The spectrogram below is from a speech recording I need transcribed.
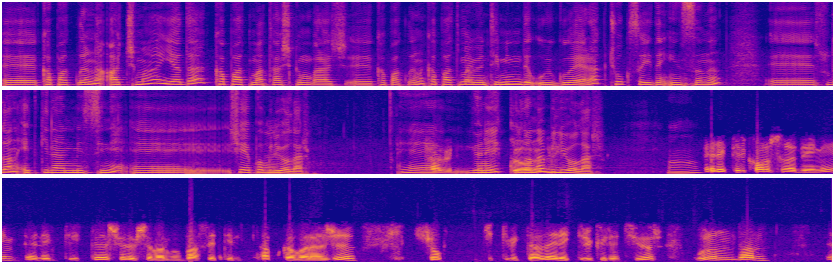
e, kapaklarını açma ya da kapatma, taşkın baraj e, kapaklarını kapatma yöntemini de uygulayarak çok sayıda insanın e, sudan etkilenmesini e, şey yapabiliyorlar. Evet. E, yönelik Doğru. Hı. Elektrik konusuna değineyim. Elektrikte şöyle bir şey var. Bu bahsettiğim Tapka Barajı çok ciddi miktarda elektrik üretiyor. Bundan e,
